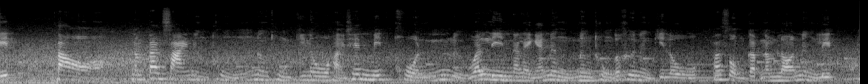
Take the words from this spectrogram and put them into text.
ลิตรต่อน้ำตาลทรายหนึ่งถุงหนึ่งถุงกิโลค่ะเช่นมิตรผลหรือว่าลินอะไรเงี้ยหนึ่งหนึ่งถุงก็คือหนึ่งกิโลผสมกับน้ำร้อนหนึ่งลิตร ผ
